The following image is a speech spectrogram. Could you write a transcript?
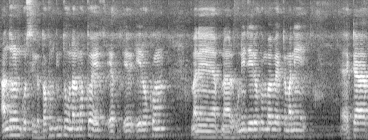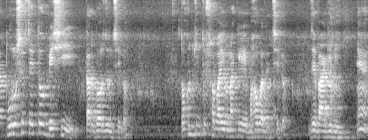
আন্দোলন করছিল, তখন কিন্তু ওনার মতো এর- এর- এর- এরকম মানে আপনার উনি যে এরকমভাবে একটা মানে একটা পুরুষের চাইতেও বেশি তার গর্জন ছিল, তখন কিন্তু সবাই ওনাকে বাহবা দিচ্ছিল যে বাঘিনী হ্যাঁ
